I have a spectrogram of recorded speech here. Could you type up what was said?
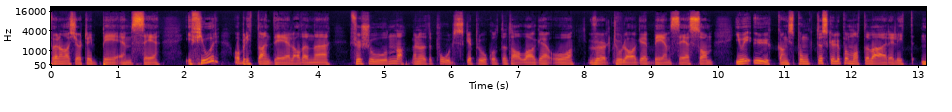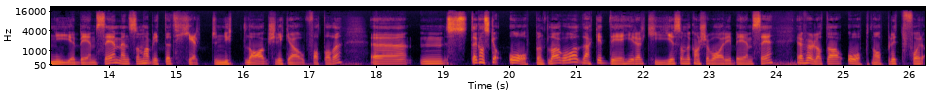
før han da kjørte i BMC i fjor, og blitt da en del av denne fusjonen da, mellom dette polske pro-kontinentallaget og World Tour-laget BMC, som jo i utgangspunktet skulle på en måte være litt nye BMC, men som har blitt et helt nytt lag, slik jeg har oppfatta det. Eh, mm, det er ganske åpent lag òg. Det er ikke det hierarkiet som det kanskje var i BMC. Jeg føler at det har åpna opp litt for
